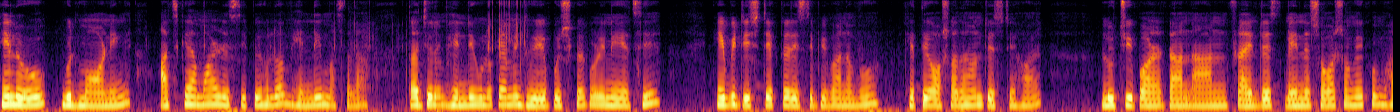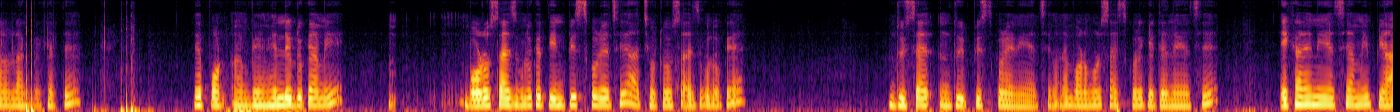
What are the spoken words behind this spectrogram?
হ্যালো গুড মর্নিং আজকে আমার রেসিপি হলো ভেন্ডি মশলা। তার জন্য ভেন্ডিগুলোকে আমি ধুয়ে পরিষ্কার করে নিয়েছি। হেভি টেস্টি একটা রেসিপি বানাবো। খেতে অসাধারণ টেস্টি হয়। লুচি, পরাটা, নান ফ্রাইড রাইস প্লেনের সবার সঙ্গে খুব ভালো লাগবে খেতে। ভেন্ডিগুলোকে আমি বড় সাইজগুলোকে তিন পিস করেছি আর ছোটো সাইজগুলোকে দুই সাইজ দুই পিস করে নিয়েছে। মানে বড় বড় সাইজ করে কেটে নিয়েছে। এখানে নিয়েছি আমি পেঁয়া,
